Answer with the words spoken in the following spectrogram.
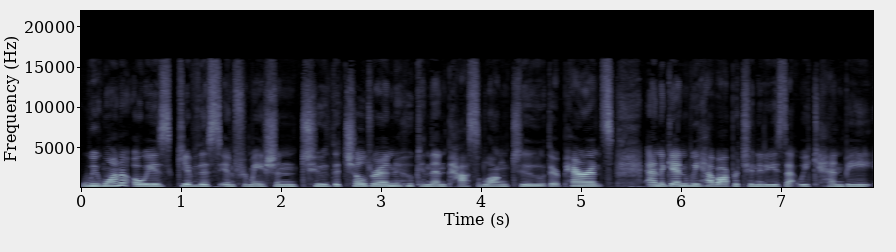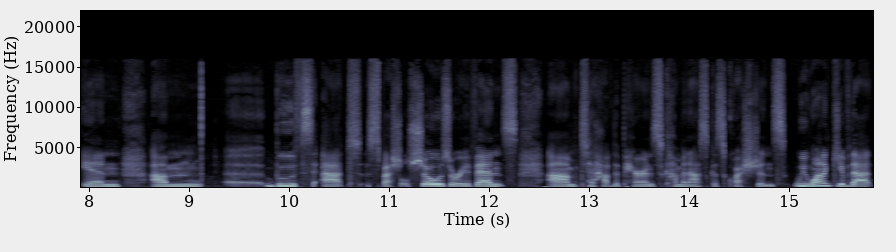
we want to always give this information to the children who can then pass along to their parents. And again, we have opportunities that we can be in. Um, uh, booths at special shows or events um, to have the parents come and ask us questions. We want to give that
